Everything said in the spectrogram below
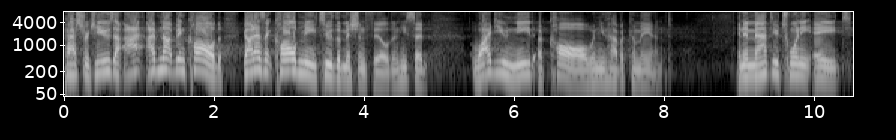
Pastor Hughes, I, I've not been called. God hasn't called me to the mission field. And he said, Why do you need a call when you have a command? And in Matthew 28,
